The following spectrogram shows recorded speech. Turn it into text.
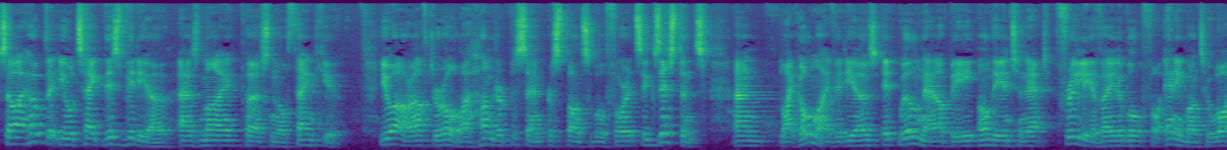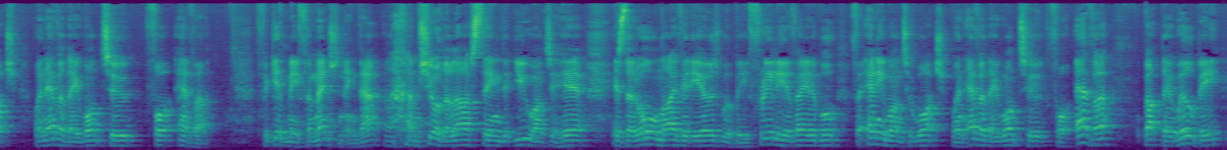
So I hope that you'll take this video as my personal thank you. You are, after all, 100% responsible for its existence, and like all my videos, it will now be on the internet, freely available for anyone to watch whenever they want to, forever. Forgive me for mentioning that. I'm sure the last thing that you want to hear is that all my videos will be freely available for anyone to watch whenever they want to, forever, but they will be,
